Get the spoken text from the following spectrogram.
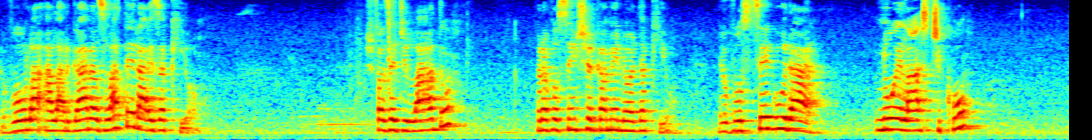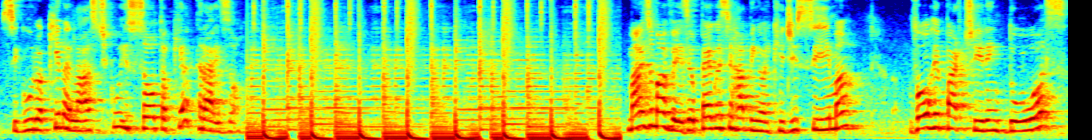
Eu vou lá alargar as laterais aqui, ó. Deixa eu fazer de lado para você enxergar melhor daqui, ó. Eu vou segurar no elástico, seguro aqui no elástico e solto aqui atrás, ó. Mais uma vez, eu pego esse rabinho aqui de cima, vou repartir em duas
